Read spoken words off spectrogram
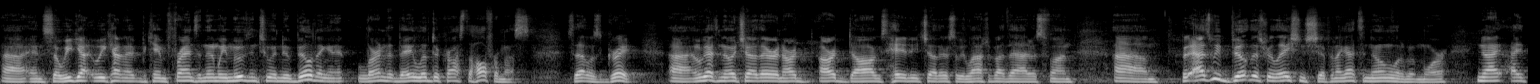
Uh, and so we, got, we kind of became friends. And then we moved into a new building and learned that they lived across the hall from us. So that was great. Uh, and we got to know each other, and our, our dogs hated each other. So we laughed about that. It was fun. Um, but as we built this relationship and I got to know him a little bit more, you know, I, I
